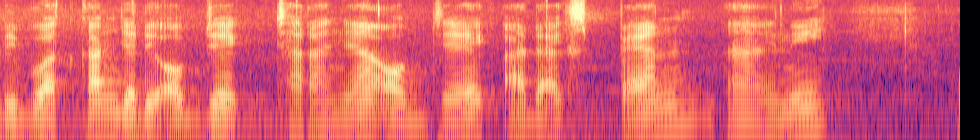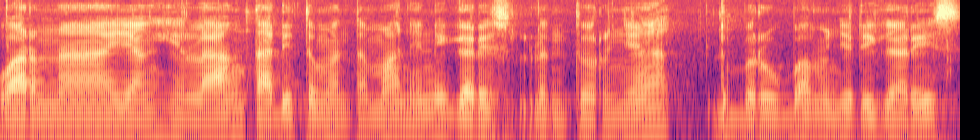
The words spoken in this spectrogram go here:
dibuatkan jadi objek. Caranya objek ada expand. Nah ini warna yang hilang. Tadi teman-teman ini garis lenturnya berubah menjadi garis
